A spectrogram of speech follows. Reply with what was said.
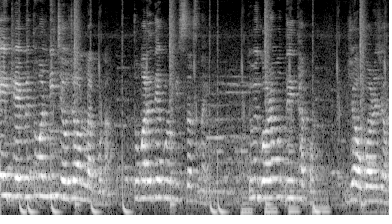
এই টাইমে তোমার নিচেও যাওয়ার লাগবো না। তোমার দিয়ে কোনো বিশ্বাস নাই। তুমি ঘরের মধ্যেই থাকো। যাও ঘরে যাও।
